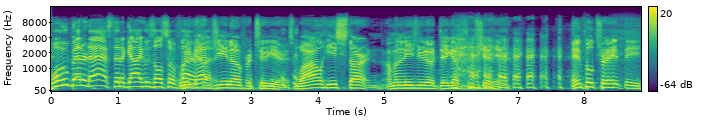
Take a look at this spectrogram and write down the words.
Well, who better to ask than a guy who's also a firefighter? we got Geno for two years. While he's starting, I'm gonna need you to dig up some shit here. Infiltrate the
